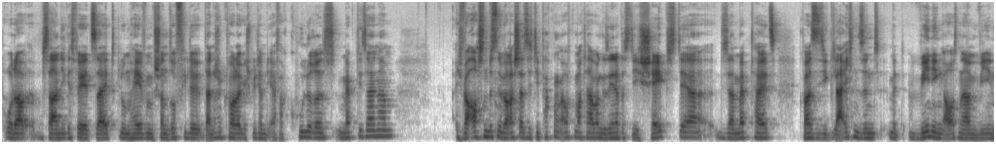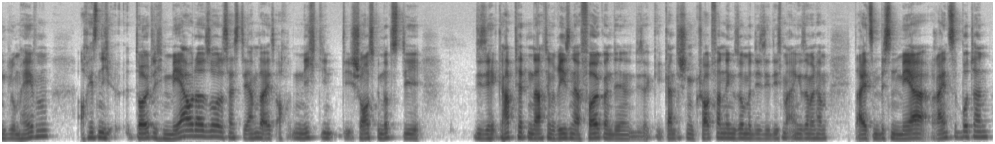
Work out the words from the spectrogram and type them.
Oder ob es daran liegt, dass wir jetzt seit Gloomhaven schon so viele Dungeon Crawler gespielt haben, die einfach cooleres Map-Design haben. Ich war auch so ein bisschen überrascht, als ich die Packung aufgemacht habe und gesehen habe, dass die Shapes der, dieser Map-Teils quasi die gleichen sind, mit wenigen Ausnahmen wie in Gloomhaven. Auch jetzt nicht deutlich mehr oder so. Das heißt, die haben da jetzt auch nicht die, die Chance genutzt, die, die sie gehabt hätten nach dem Riesenerfolg und den, dieser gigantischen Crowdfunding-Summe, die sie diesmal eingesammelt haben, da jetzt ein bisschen mehr reinzubuttern.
